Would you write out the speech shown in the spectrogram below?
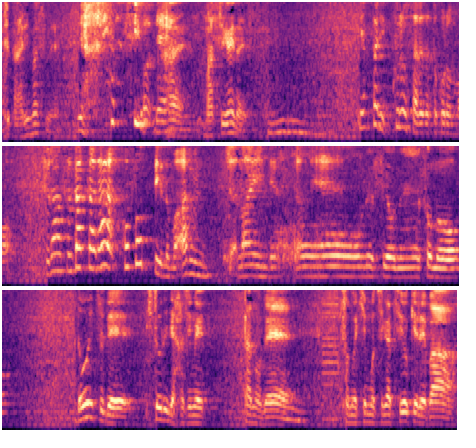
っていうかありますね。ありますよね。はい。間違いないです、うんやっぱり苦労されたところもフランスだからこそっていうのもあるんじゃないんですかね。そうですよね。そのドイツで一人で始めたので、うん、その気持ちが強ければ、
